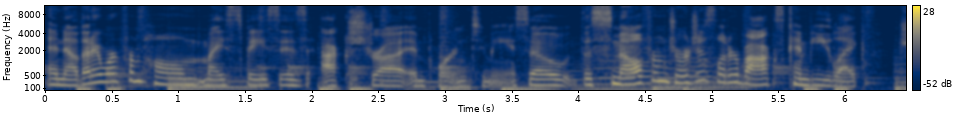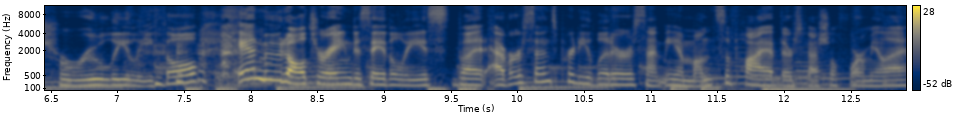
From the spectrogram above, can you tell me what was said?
and now that I work from home, my space is extra important to me. So the smell from George's litter box can be like truly lethal and mood altering to say the least. But ever since Pretty Litter sent me a month's supply of their special formula,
